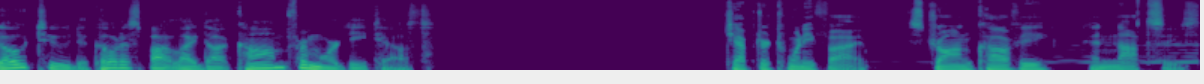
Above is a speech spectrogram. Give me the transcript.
Go to dakotaspotlight.com for more details. Chapter 25 Strong Coffee and Nazis.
